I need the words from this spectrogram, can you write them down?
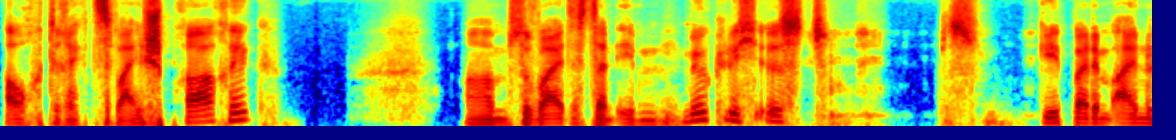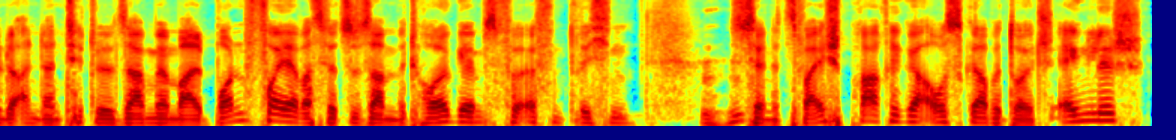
auch direkt zweisprachig, ähm, soweit es dann eben möglich ist. Das geht bei dem einen oder anderen Titel, sagen wir mal Bonfire, was wir zusammen mit Hall Games veröffentlichen. Mhm. Das ist ja eine zweisprachige Ausgabe, Deutsch-Englisch.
